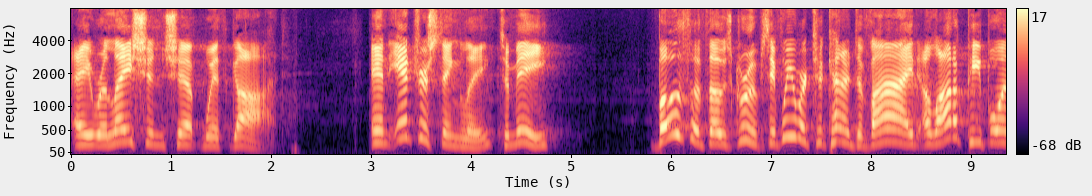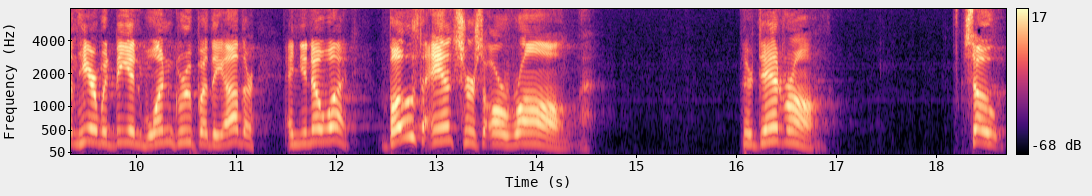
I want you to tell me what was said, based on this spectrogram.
a relationship with God. And interestingly, to me, both of those groups, if we were to kind of divide, a lot of people in here would be in one group or the other. And you know what? Both answers are wrong. They're dead wrong. So,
